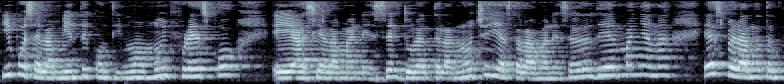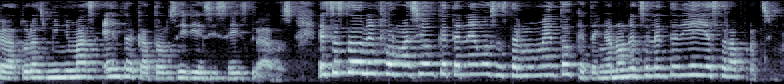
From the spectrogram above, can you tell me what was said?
y pues el ambiente continúa muy fresco eh, hacia el amanecer durante la noche y hasta el amanecer del día mañana, esperando temperaturas mínimas entre 14 y 16 grados. Esta es toda la información que tenemos hasta el momento. Que tengan un excelente día y hasta la próxima.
